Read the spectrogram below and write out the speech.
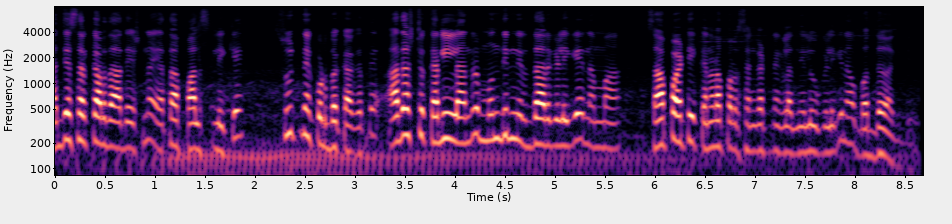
ರಾಜ್ಯ ಸರ್ಕಾರದ ಆದೇಶನ ಯಥಾ ಪಾಲಿಸಲಿಕ್ಕೆ ಸೂಚನೆ ಕೊಡಬೇಕಾಗತ್ತೆ. ಆದಷ್ಟು ಕರೀಲಿಲ್ಲ ಅಂದರೆ ಮುಂದಿನ ನಿರ್ಧಾರಗಳಿಗೆ ನಮ್ಮ ಸಾಪಾಟಿ ಕನ್ನಡ ಪರ ಸಂಘಟನೆಗಳ ನಿಲುವುಗಳಿಗೆ ನಾವು ಬದ್ಧವಾಗಿದ್ದೀವಿ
